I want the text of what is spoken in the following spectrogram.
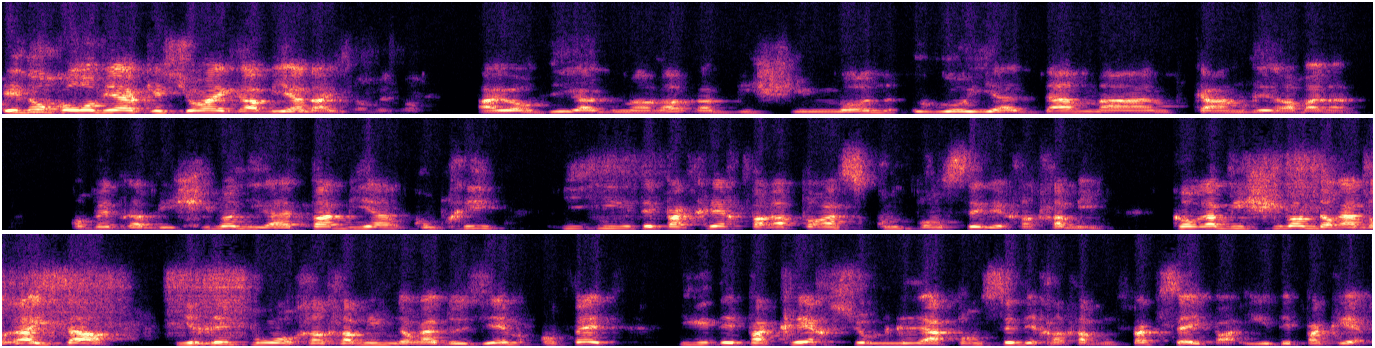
Et donc, on revient à la question avec Rabbi Anaï. Alors, dit Agmara, Rabbi Shimon, Rabanan. En fait, Rabbi Shimon, il n'avait pas bien compris, il n'était pas clair par rapport à ce qu'on pensait les Chachamim. Quand Rabbi Shimon, dans la braïta, il répond aux Chachamim dans la deuxième, en fait, il n'était pas clair sur la pensée des Chachamim. Pas qu'il ne savait pas, il n'était pas clair.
